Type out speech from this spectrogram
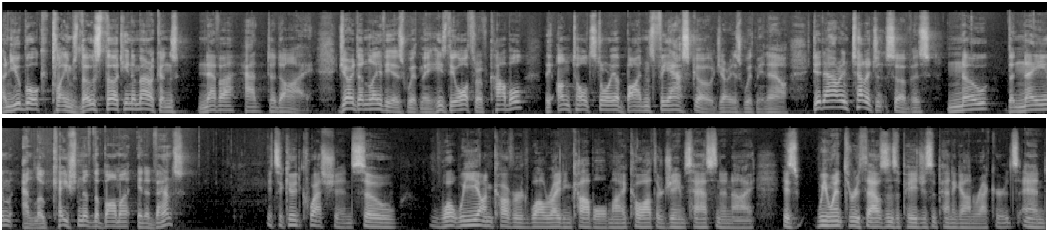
A new book claims those 13 Americans never had to die. Jerry Dunleavy is with me. He's the author of Kabul, the untold story of Biden's fiasco. Jerry is with me now. Did our intelligence service know the name and location of the bomber in advance? It's a good question. So what we uncovered while writing Kabul, my co-author James Hasson and I, is we went through thousands of pages of Pentagon records and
